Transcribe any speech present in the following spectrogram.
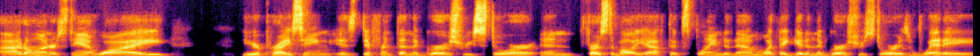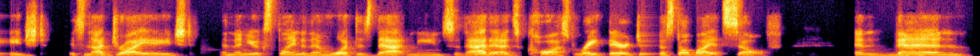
i don't understand why your pricing is different than the grocery store. And first of all, you have to explain to them what they get in the grocery store is wet aged, it's not dry aged. And then you explain to them what does that mean? So that adds cost right there, just all by itself. And then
